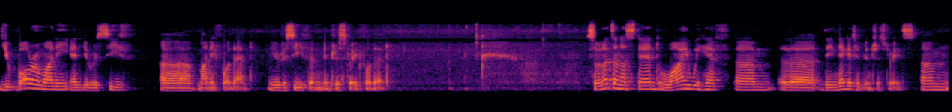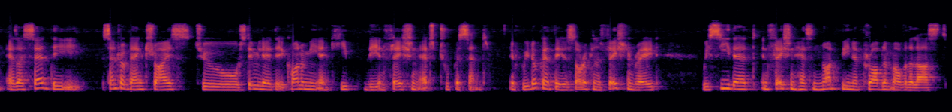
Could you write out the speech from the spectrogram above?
you borrow money and you receive uh, money for that. You receive an interest rate for that. So let's understand why we have um, the, the negative interest rates. Um, as I said, the central bank tries to stimulate the economy and keep the inflation at 2%. If we look at the historical inflation rate, we see that inflation has not been a problem over the last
